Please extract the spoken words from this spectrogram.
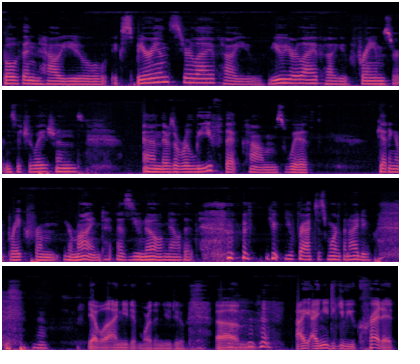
both in how you experience your life, how you view your life, how you frame certain situations. And there's a relief that comes with getting a break from your mind, as you know now that you, you practice more than I do. Yeah, well, I need it more than you do. Um, I, I, need to give you credit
